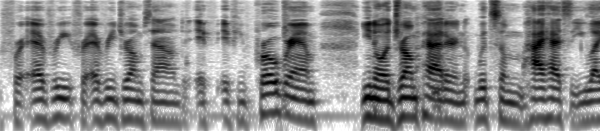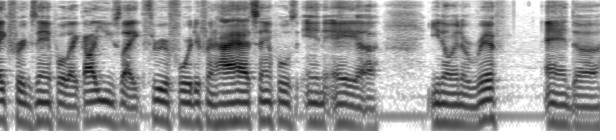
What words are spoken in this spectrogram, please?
for every for every drum sound. If if you program, you know, a drum pattern with some hi hats that you like, for example, like I'll use like three or four different hi hat samples in a, uh, you know, in a riff, and uh,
